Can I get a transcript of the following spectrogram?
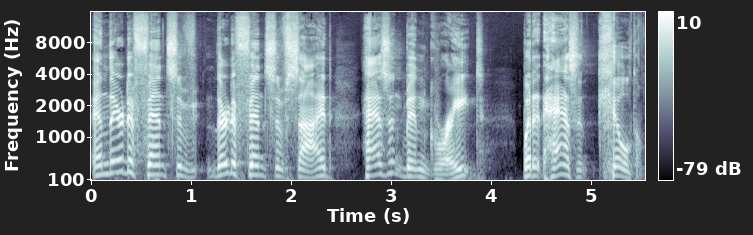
And their defensive their defensive side hasn't been great, but it hasn't killed them.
